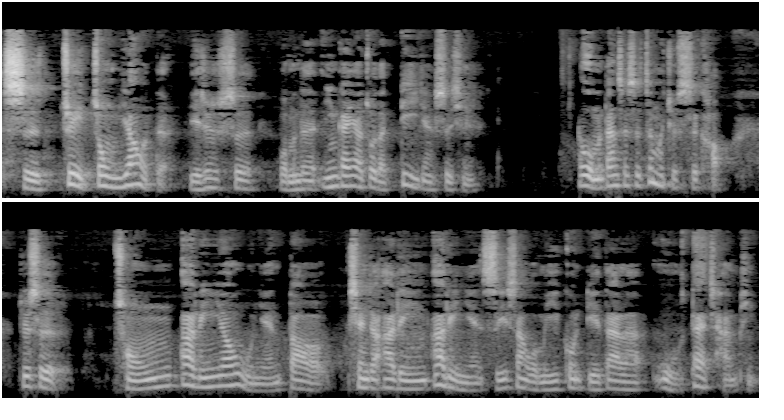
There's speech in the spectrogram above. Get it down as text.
是最重要的，也就是我们的应该要做的第一件事情。那我们当时是这么去思考，就是从二零幺五年到现在二零二零年，实际上我们一共迭代了五代产品。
